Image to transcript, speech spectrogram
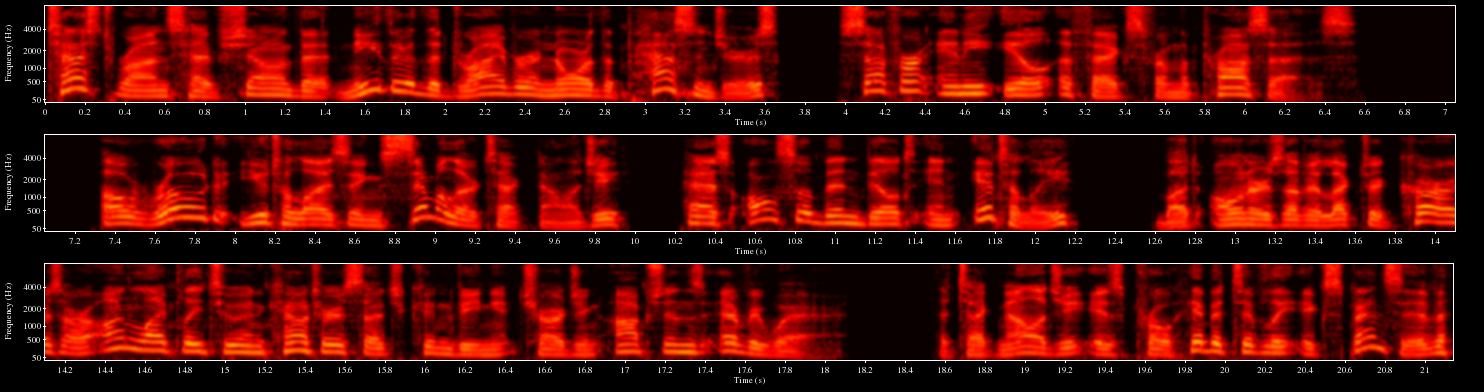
test runs have shown that neither the driver nor the passengers suffer any ill effects from the process. A road utilizing similar technology has also been built in Italy but owners of electric cars are unlikely to encounter such convenient charging options everywhere. The technology is prohibitively expensive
